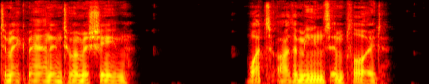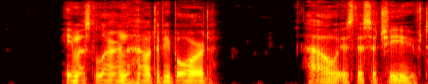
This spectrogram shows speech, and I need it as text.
To make man into a machine. What are the means employed? He must learn how to be bored, how is this achieved?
